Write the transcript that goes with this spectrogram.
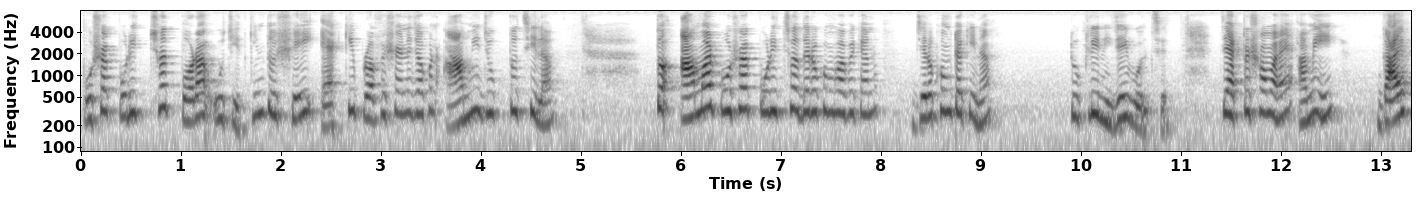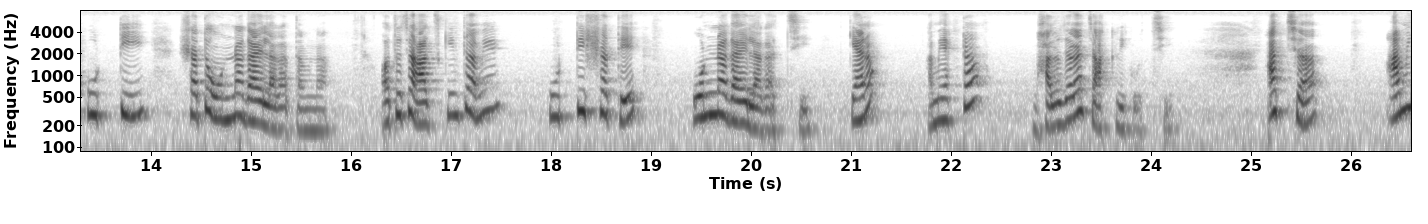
পোশাক পরিচ্ছদ পরা উচিত। কিন্তু সেই একই প্রফেশনে যখন আমি যুক্ত ছিলাম, তো আমার পোশাক পরিচ্ছদ এরকম হবে কেন? যেরকমটা কি না টুকলি নিজেই বলছে। যে একটা সময় আমি গায়ে কুর্তি, সাথে অন্য গায়ে লাগাতাম না। অথচ আজ কিন্তু আমি কুর্তির সাথে ওন্না গায়ে লাগাচ্ছি। কেন? আমি একটা ভালো জায়গায় চাকরি করছি। আচ্ছা আমি,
